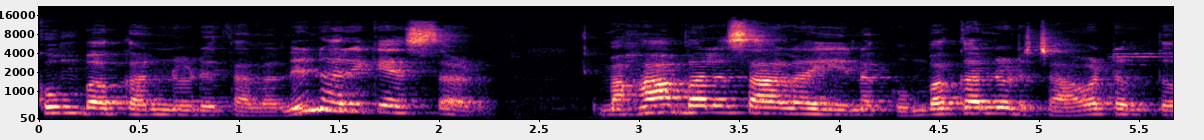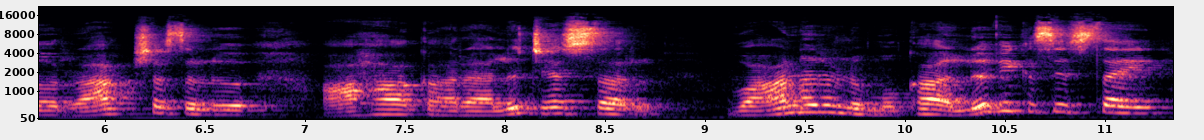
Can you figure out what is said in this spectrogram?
కుంభకర్ణుడి తలని నరికేస్తాడు. మహాబలశాల అయిన కుంభకర్ణుడు చావటంతో రాక్షసులు ఆహాకారాలు చేస్తారు. వానరుల ముఖాలు వికసిస్తాయి.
